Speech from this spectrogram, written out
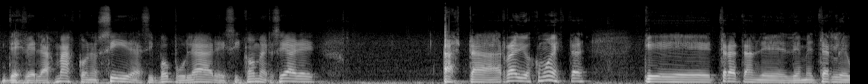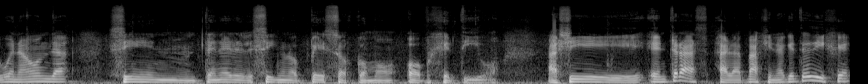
desde las más conocidas y populares y comerciales hasta radios como estas que tratan de, de meterle buena onda sin tener el signo pesos como objetivo. Allí entras a la página que te dije,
